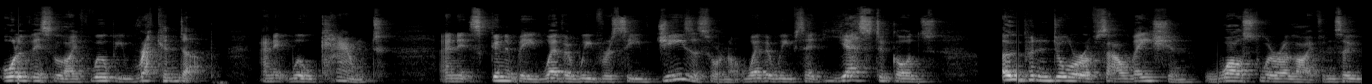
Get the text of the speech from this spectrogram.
all of this life will be reckoned up and it will count. And it's going to be whether we've received Jesus or not, whether we've said yes to God's open door of salvation whilst we're alive. And so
